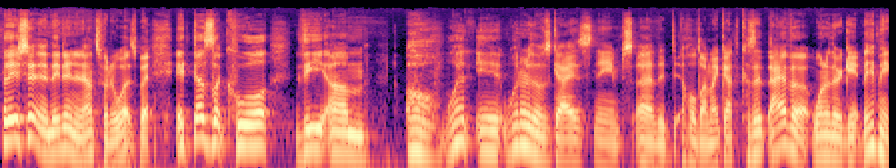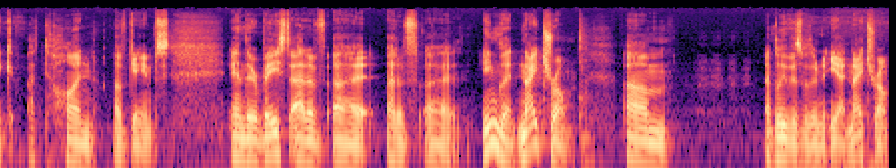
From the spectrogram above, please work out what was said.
but they said they didn't announce what it was. But it does look cool. The um, oh, what is, what are those guys' names? Uh, the, hold on, I got because I have a one of their game. They make a ton of games, and they're based out of uh, out of uh, England. Nitrome, um, I believe this was their name. Yeah, Nitrome.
